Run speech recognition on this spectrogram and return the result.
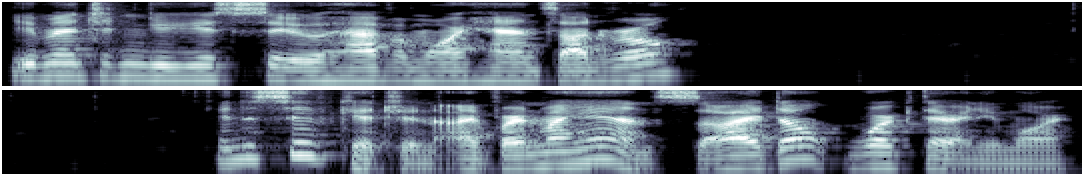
You mentioned you used to have a more hands-on role? In the soup kitchen, I burned my hands, so I don't work there anymore.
